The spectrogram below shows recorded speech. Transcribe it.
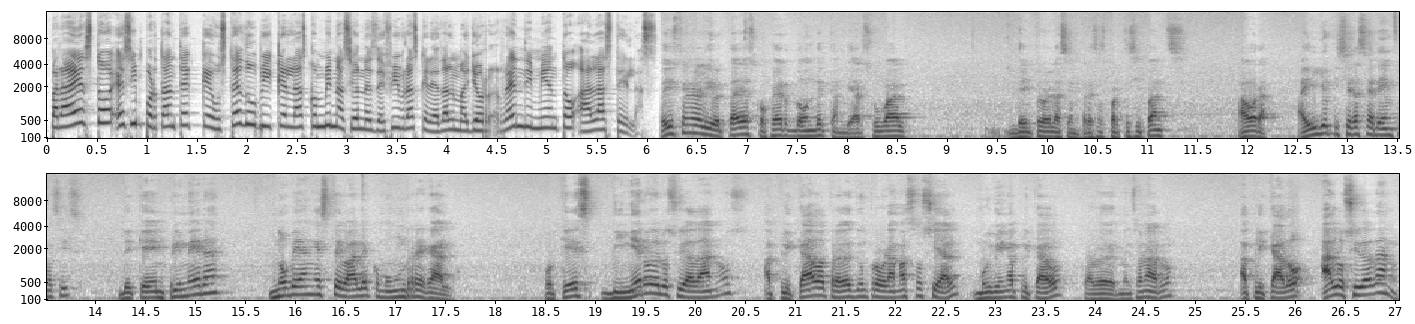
Para esto es importante que usted ubique las combinaciones de fibras que le dan mayor rendimiento a las telas. Ellos tienen la libertad de escoger dónde cambiar su val dentro de las empresas participantes. Ahora, ahí yo quisiera hacer énfasis de que en primera no vean este vale como un regalo, porque es dinero de los ciudadanos aplicado a través de un programa social, muy bien aplicado, cabe mencionarlo, aplicado a los ciudadanos.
